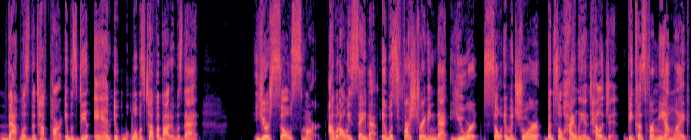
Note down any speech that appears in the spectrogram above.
that was the tough part. It was deal and it, what was tough about it was that you're so smart. I would always say that. It was frustrating that you were so immature, but so highly intelligent. Because for me, I'm like,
